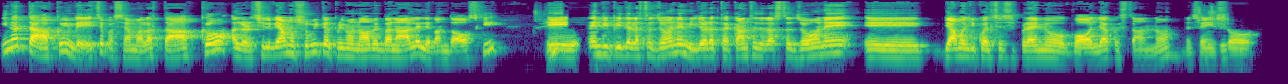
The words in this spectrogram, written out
In attacco invece, passiamo all'attacco, allora ci leviamo subito il primo nome banale, Lewandowski, Sì. e MVP della stagione, miglior attaccante della stagione e diamogli qualsiasi premio voglia quest'anno, nel Sì, senso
